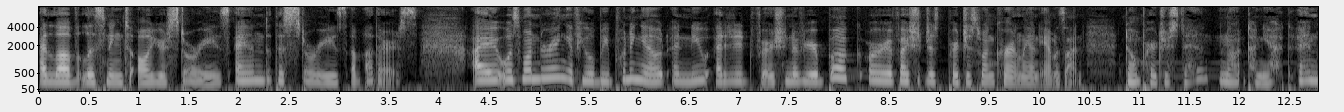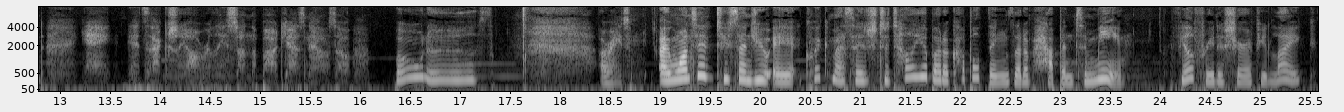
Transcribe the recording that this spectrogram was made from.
I love listening to all your stories and the stories of others. I was wondering if you will be putting out a new edited version of your book, or if I should just purchase one currently on Amazon. Don't purchase it, not done yet. And yay, it's actually all released on the podcast now, so bonus. All right. I wanted to send you a quick message to tell you about a couple things that have happened to me. Feel free to share if you'd like,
